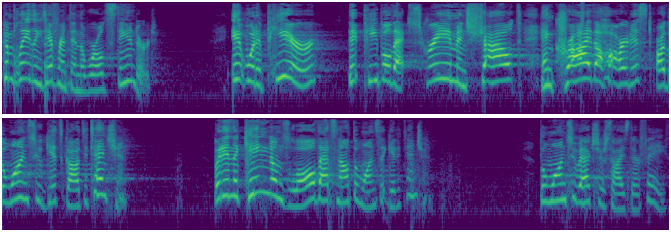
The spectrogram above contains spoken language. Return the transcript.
Completely different than the world standard. It would appear that people that scream and shout and cry the hardest are the ones who gets God's attention. But in the kingdom's law, that's not the ones that get attention. The ones who exercise their faith.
